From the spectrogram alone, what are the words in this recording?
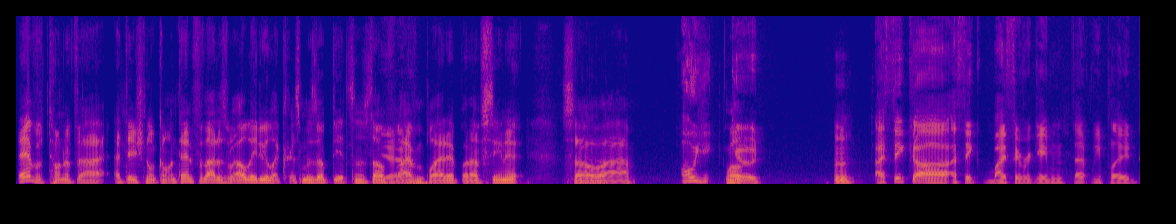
They have a ton of uh, additional content for that as well. They do like Christmas updates and stuff. Yeah. I haven't played it, but I've seen it. So uh, Oh, you, Well- good. Hmm? I think uh, I think my favorite game that we played,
